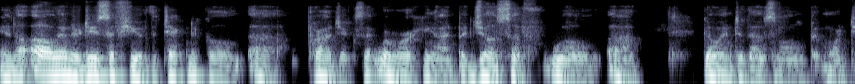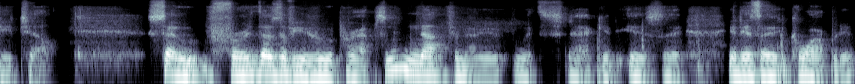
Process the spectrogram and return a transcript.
and I'll introduce a few of the technical uh, projects that we're working on, but Joseph will uh, go into those in a little bit more detail. So for those of you who are perhaps not familiar with SNAC, it is a, it is a cooperative,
